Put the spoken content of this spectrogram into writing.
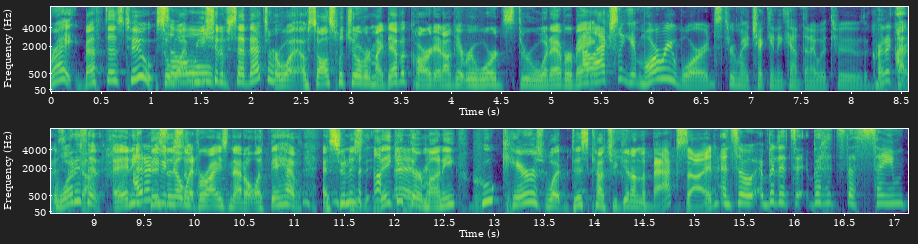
Right. Beth does too. So, why, well, you should have said that to her. Why- So I'll switch it over to my debit card and I'll get rewards through whatever bank. I'll actually get more rewards through my checking account than I would through the credit card. what is hooked it? Any I don't business of what. Verizon that like they have as soon as they get their money, who cares what discounts you get on the backside? And so, but it's but it's the same.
